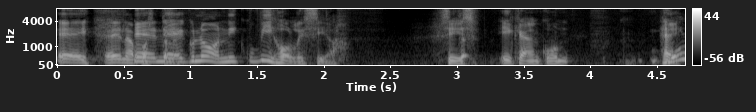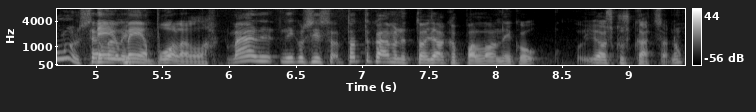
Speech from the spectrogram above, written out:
Ei. Ei ne, ne, ne on niinku vihollisia. Siis T- ikään kuin, hei, Mulla on sellainen, meidän puolella. Mä en, niinku siis, totta kai mä nyt tuon jalkapalloa niinku joskus katsonut.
